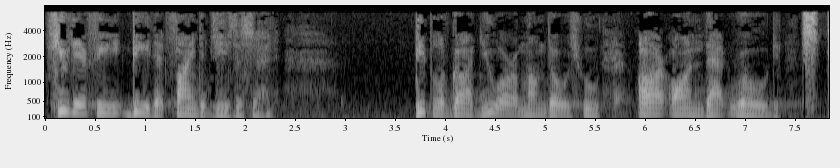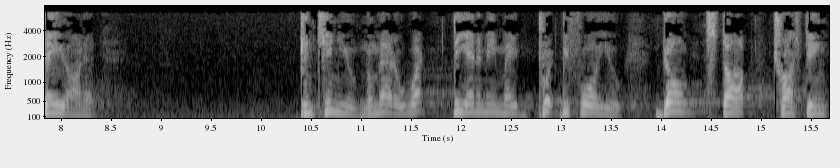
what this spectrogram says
Few there be that find it, Jesus said. People of God, you are among those who are on that road. Stay on it. Continue, no matter what the enemy may put before you. Don't stop trusting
